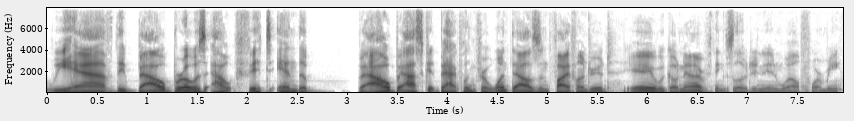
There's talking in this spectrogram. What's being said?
We have the Bao Bros outfit and the Bao Basket backbling for 1,500. There we go. Now everything's loading in well for me.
